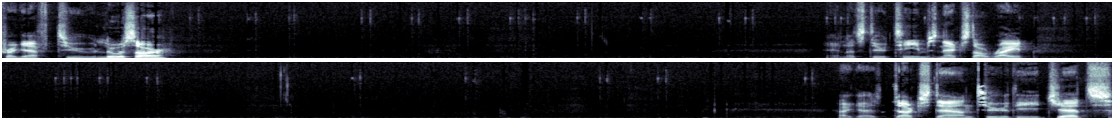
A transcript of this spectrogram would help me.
Craig F to Lewis R. And let's do teams next. All right. All right, guys. Ducks down to the Jets.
